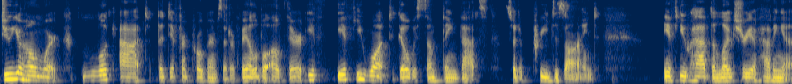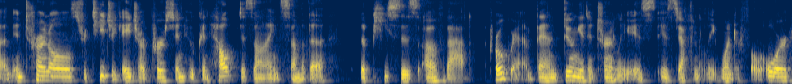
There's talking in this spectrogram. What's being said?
do your homework look at the different programs that are available out there if if you want to go with something that's sort of pre-designed if you have the luxury of having an internal strategic hr person who can help design some of the the pieces of that program, then doing it internally is is definitely wonderful. Or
